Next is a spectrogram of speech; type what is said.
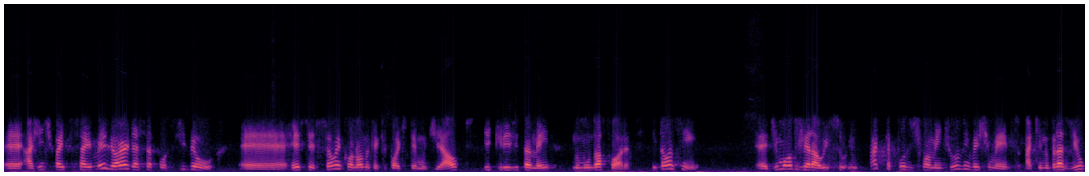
é, a gente vai sair melhor dessa possível é, recessão econômica que pode ter mundial e crise também no mundo afora. Então, assim, é, de modo geral, isso impacta positivamente os investimentos aqui no Brasil,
